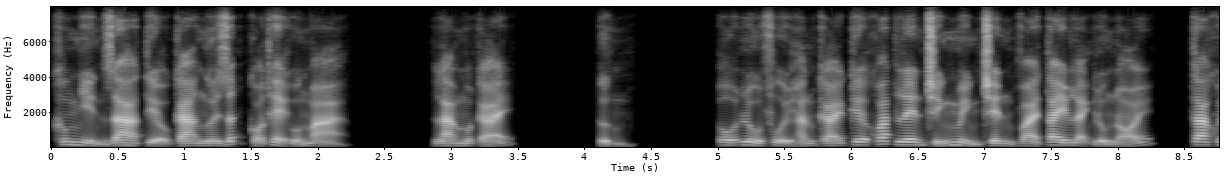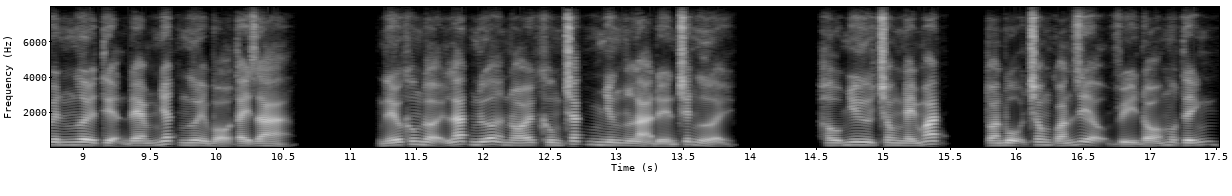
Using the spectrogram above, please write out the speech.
không nhìn ra tiểu ca ngươi rất có thể uống mà. Làm một cái. Ừm. Ô lù phủi hắn cái kia khoát lên chính mình trên vai tay lạnh lùng nói, ta khuyên ngươi tiện đem nhất ngươi bỏ tay ra. Nếu không đợi lát nữa nói không chắc nhưng là đến chết người. Hầu như trong nháy mắt, toàn bộ trong quán rượu vì đó một tĩnh,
